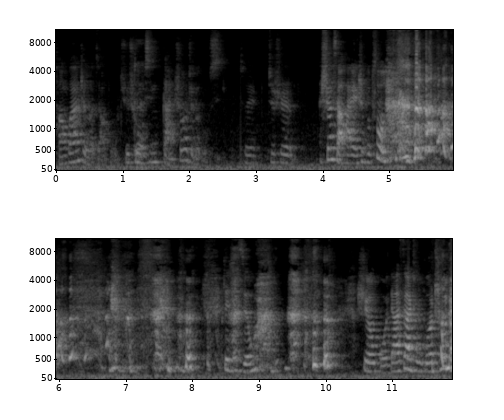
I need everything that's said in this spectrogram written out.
旁观者的角度去重新感受这个东西，所以就是生小孩也是不错的。这期节目 是由国家赞助播出的。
